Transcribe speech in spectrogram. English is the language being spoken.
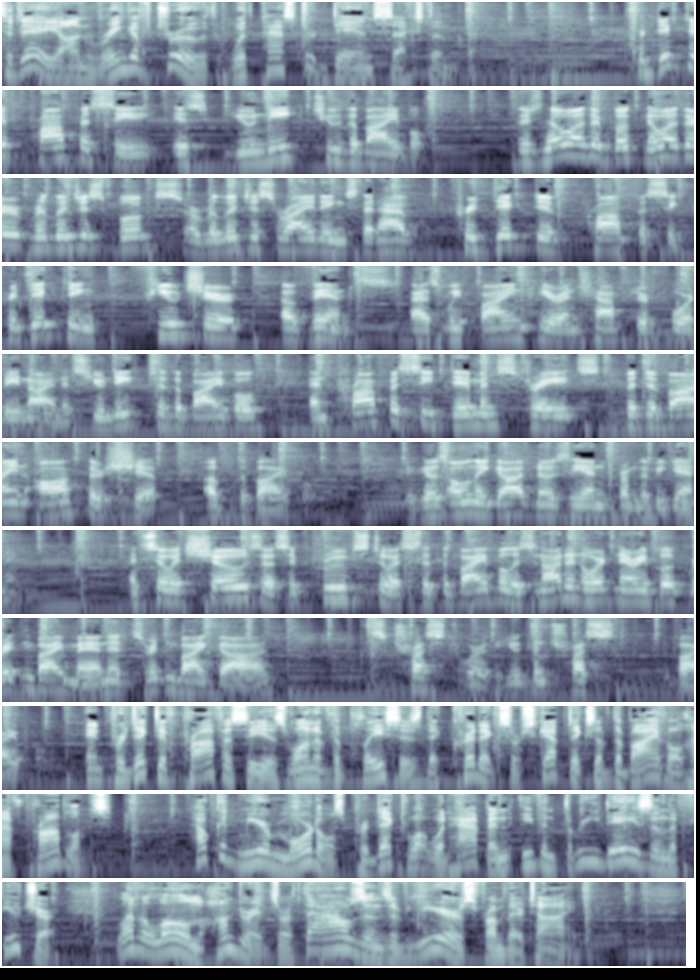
Today on Ring of Truth with Pastor Dan Sexton. Predictive prophecy is unique to the Bible. There's no other book, no other religious books or religious writings that have predictive prophecy, predicting future events, as we find here in chapter 49. It's unique to the Bible, and prophecy demonstrates the divine authorship of the Bible, because only God knows the end from the beginning. And so it shows us, it proves to us that the Bible is not an ordinary book written by men, it's written by God. It's trustworthy. You can trust the Bible. And predictive prophecy is one of the places that critics or skeptics of the Bible have problems. How could mere mortals predict what would happen even three days in the future, let alone hundreds or thousands of years from their time?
